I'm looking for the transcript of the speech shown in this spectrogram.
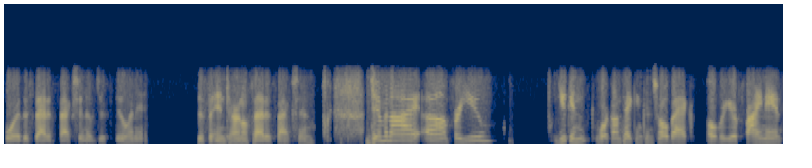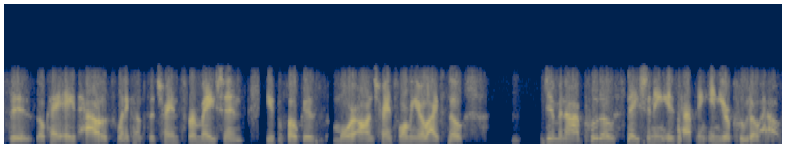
for the satisfaction of just doing it just the internal satisfaction. Gemini, um, for you, you can work on taking control back over your finances, okay? Eighth house, when it comes to transformations, you can focus more on transforming your life. So, Gemini, Pluto stationing is happening in your Pluto house.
